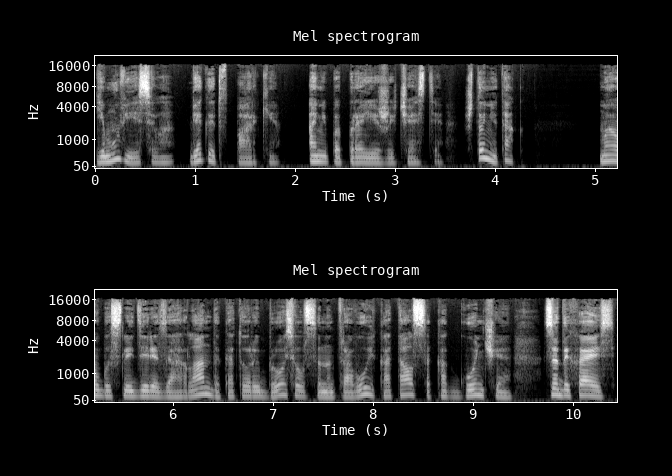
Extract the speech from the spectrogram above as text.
Ему весело, бегает в парке, а не по проезжей части. Что не так?» Мы оба следили за Орландо, который бросился на траву и катался, как гончая, задыхаясь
